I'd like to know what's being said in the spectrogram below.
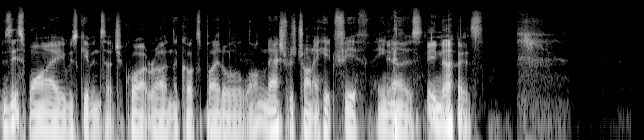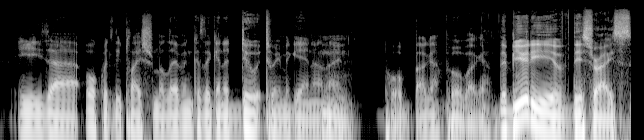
Is this why he was given such a quiet ride in the Cox Plate all along? Nash was trying to hit fifth. He knows. He knows. He's uh, awkwardly placed from 11 because they're going to do it to him again, aren't Mm. they? Poor bugger. Poor bugger. The beauty of this race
